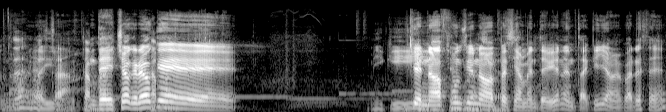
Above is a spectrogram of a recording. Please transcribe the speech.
No, ahí, está. está de mal, hecho, creo que, que no ha funcionado gracias. especialmente bien en taquilla, me parece, ¿eh?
